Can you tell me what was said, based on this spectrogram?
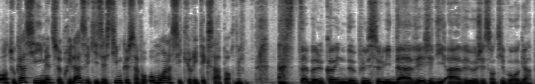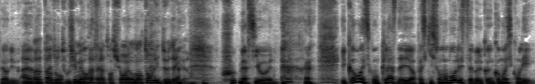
en tout cas, s'ils mettent ce prix là c'est qu'ils estiment que ça vaut au moins la sécurité que ça apporte. Un stablecoin de plus, celui d'AAV, j'ai dit AAVE, j'ai senti vos regards perdus. Euh, pas du tout, j'ai même pas fait attention et on entend les deux d'ailleurs. Merci Owen. Et comment est-ce qu'on classe d'ailleurs? Parce qu'ils sont nombreux les stablecoins. Comment est-ce qu'on les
